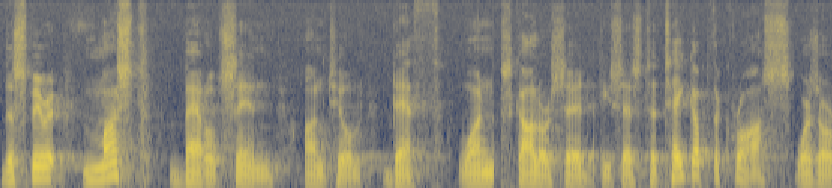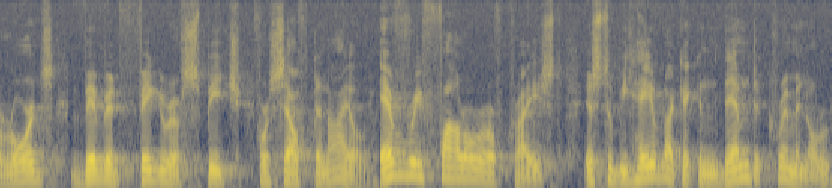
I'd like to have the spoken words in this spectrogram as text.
The Spirit must battle sin until death. One scholar said, he says, to take up the cross was our Lord's vivid figure of speech for self denial. Every follower of Christ is to behave like a condemned criminal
